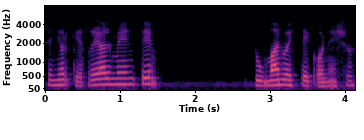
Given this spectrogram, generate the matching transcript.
Señor, que realmente tu mano esté con ellos,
